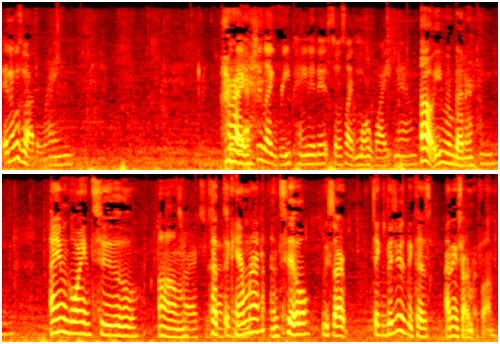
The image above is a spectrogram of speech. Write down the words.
and it was about to rain. All But They right. actually like repainted it, so it's like more white now. Oh, even better. Mhm. I am going to um, cut the for camera until we start taking pictures because I didn't charge my phone.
